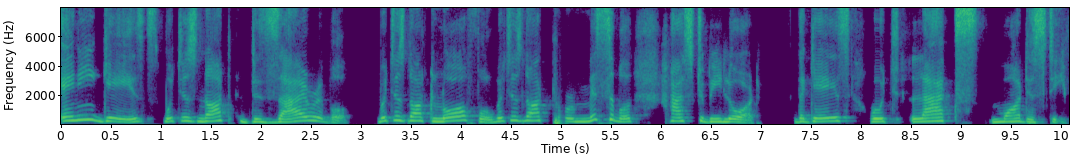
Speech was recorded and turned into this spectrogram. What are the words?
any gaze which is not desirable, which is not lawful, which is not permissible, has to be lowered. The gaze which lacks modesty.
